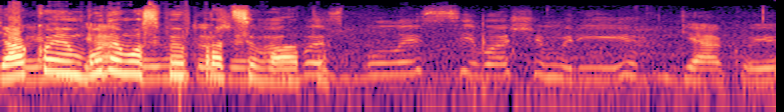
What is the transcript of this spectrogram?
Дякуємо, будемо дуже. співпрацювати. Аби всі ваші мрії. Дякую.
